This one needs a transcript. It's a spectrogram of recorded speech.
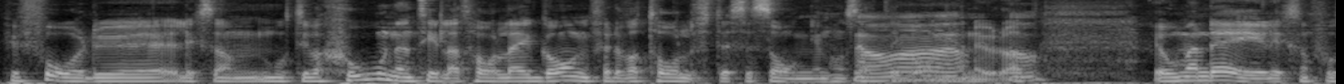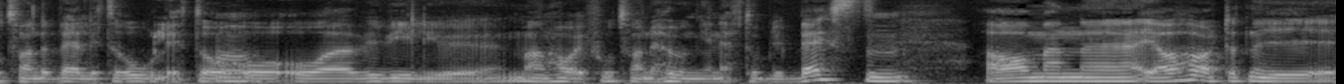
hur får du liksom motivationen till att hålla igång? För det var tolfte säsongen hon satte ja, igång nu då. Ja. Jo men det är ju liksom fortfarande väldigt roligt och, ja. och, och, vi vill ju, man har ju fortfarande hungern efter att bli bäst. Mm. Ja, men eh, jag har hört att ni,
